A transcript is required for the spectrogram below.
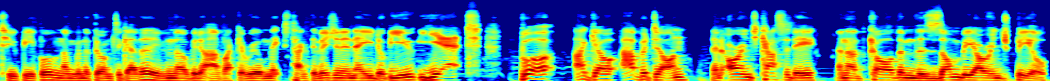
two people and I'm going to throw them together, even though we don't have like a real mixed tag division in AEW yet. But I go Abaddon and Orange Cassidy and I'd call them the Zombie Orange Peel.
